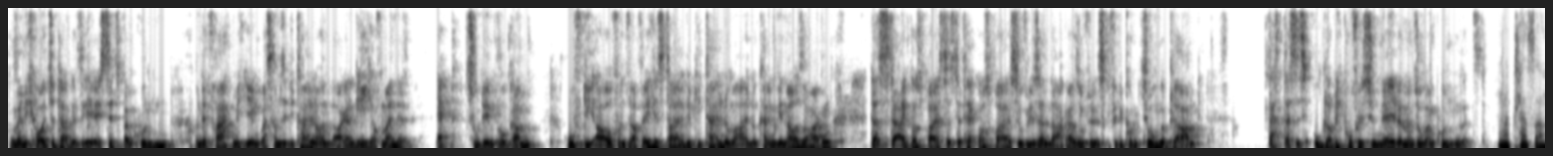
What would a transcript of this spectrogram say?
Und wenn ich heutzutage sehe, ich sitze beim Kunden und der fragt mich irgendwas, haben Sie die Teile noch in Lager, dann gehe ich auf meine App zu dem Programm, rufe die auf und sage, welches Teil, gibt die Teilnummer ein und kann ihm genau sagen, das ist der Einkaufspreis, das ist der Verkaufspreis, so viel ist ein Lager, so viel ist für die Produktion geplant das, das ist unglaublich professionell, wenn man so beim Kunden sitzt. Na klasse.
